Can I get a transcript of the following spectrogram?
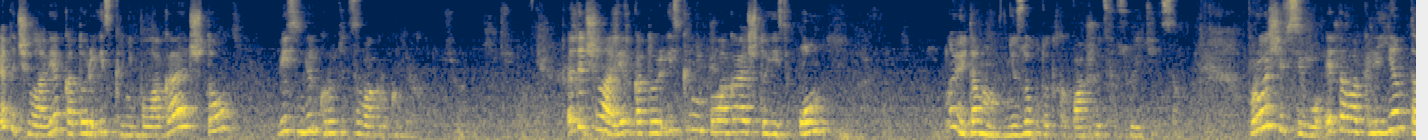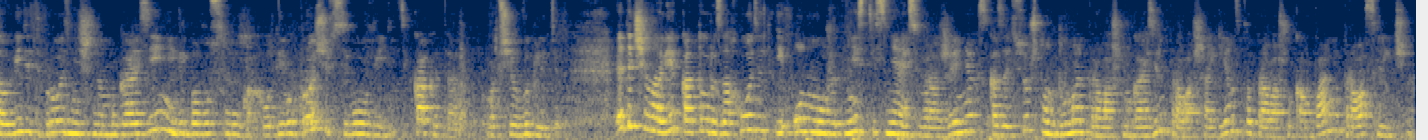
Это человек, который искренне полагает, что весь мир крутится вокруг них. Это человек, который искренне полагает, что есть он, ну и там внизу кто-то копошится, суетится. Проще всего этого клиента увидеть в розничном магазине, либо в услугах. Вот его проще всего увидеть. Как это вообще выглядит? Это человек, который заходит, и он может, не стесняясь в выражениях, сказать все, что он думает про ваш магазин, про ваше агентство, про вашу компанию, про вас лично.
